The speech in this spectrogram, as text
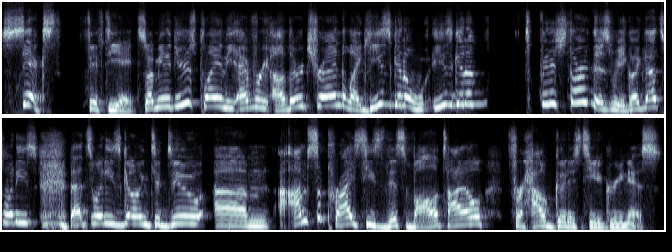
sixth 58. So I mean, if you're just playing the every other trend, like he's gonna he's gonna finish third this week. Like that's what he's that's what he's going to do. Um, I'm surprised he's this volatile for how good his tee to green is.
